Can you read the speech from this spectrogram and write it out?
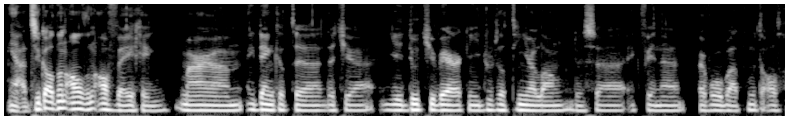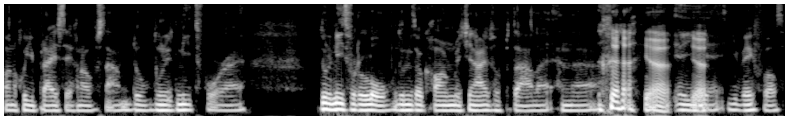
ja, het is natuurlijk altijd een, altijd een afweging. Maar ehm, ik denk dat, eh, dat je, je doet je werk en je doet dat tien jaar lang. Dus ik vind bijvoorbeeld, moet er altijd gewoon een goede prijs tegenover staan. Ik bedoel, we doen het niet voor, doen het niet voor de lol. We doen het ook gewoon omdat je een huis wilt betalen. En ja, je, ja. je, je weet wat.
